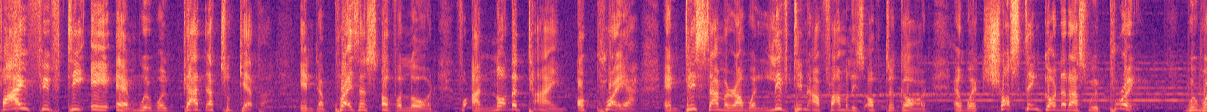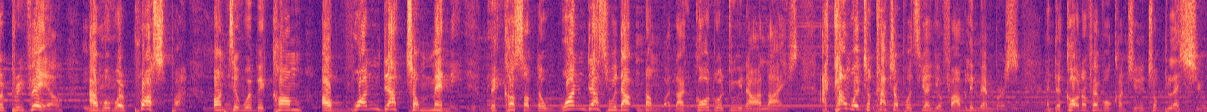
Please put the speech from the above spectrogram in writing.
5:50 a.m. we will gather together in the presence of the Lord for another time of prayer. And this time around, we're lifting our families up to God and we're trusting God that as we pray, we will prevail and we will prosper until we become a wonder to many because of the wonders without number that God will do in our lives. I can't wait to catch up with you and your family members, and the God of heaven will continue to bless you.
